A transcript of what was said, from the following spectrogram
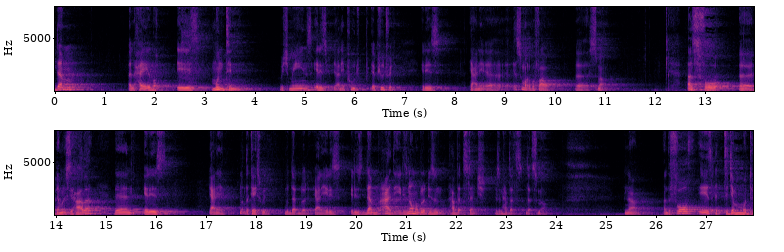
dam al-hayd is muntin, which means it is يعني, putrid. It is يعني, uh, somewhat of a foul uh, smell. As for uh, dam al then it is يعني, not the case with, with that blood. يعني, it is it is dam adi, it is normal blood, it doesn't have that stench, it doesn't have that, that smell. Now, and the fourth is التجمد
